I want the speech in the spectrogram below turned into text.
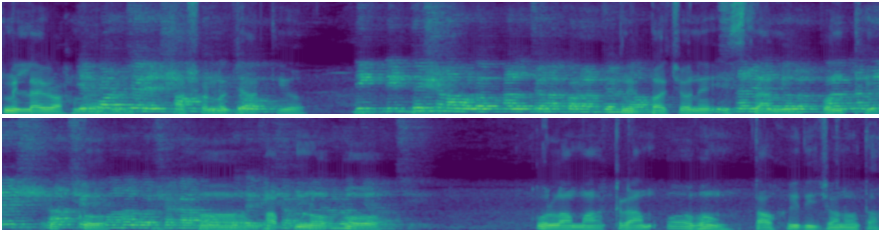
বিসমিল্লাহ রহমান আসন্ন জাতীয় দিক নির্দেশনামূলক আলোচনা করার জন্য নির্বাচনে ইসলামী পন্থী পক্ষ ভাবন ও ওলামা গ্রাম এবং তাহিদি জনতা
